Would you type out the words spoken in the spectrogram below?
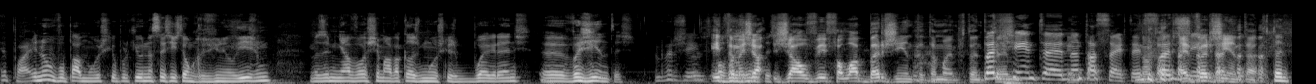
Epá, eu não vou para a mosca porque eu não sei se isto é um regionalismo, mas a minha avó chamava aquelas moscas bué grandes uh, vagentas. Bargenta. E Ou também já, já ouvi falar bargenta também, portanto... tem- Bargenta não está certo, é não tá- bargenta. é bargenta. Portanto,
